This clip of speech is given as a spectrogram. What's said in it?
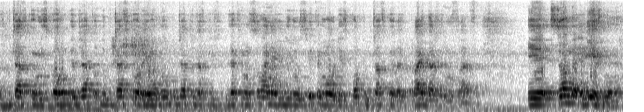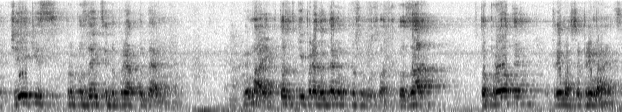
із Бучацького міського бюджету до Бучацького районного бюджету для, для фінансування відділу освіти, молоді і спорту Бучацької рай- райдержадміністрації. І сьоме різне. Чи є якісь пропозиції до порядку денного? Немає. Хто за такий порядок денний, прошу голосувати. Хто за, хто проти, утримався, приймається.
